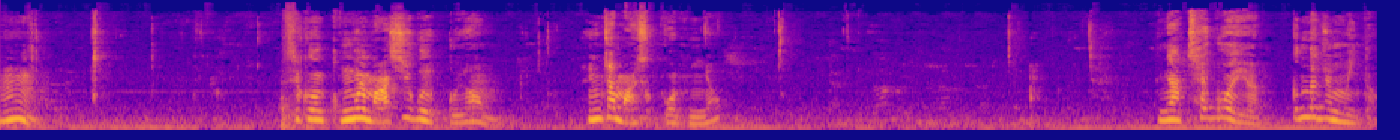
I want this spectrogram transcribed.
음. 지금 국물 마시고 있고요. 진짜 맛있거든요. 그냥 최고예요. 끝내줍니다.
